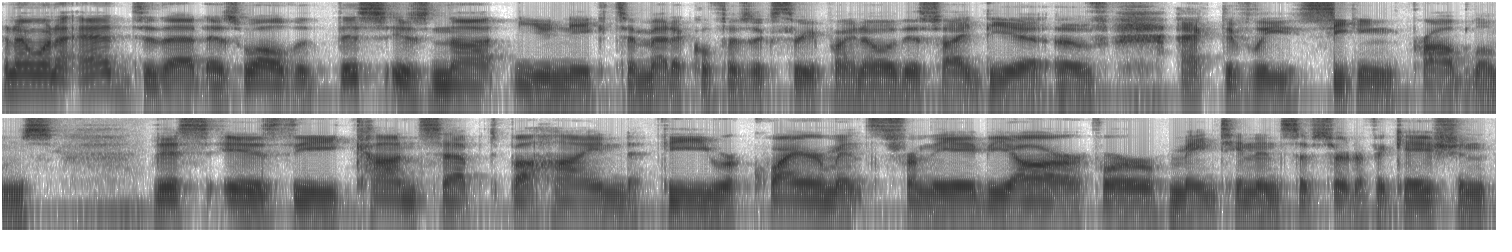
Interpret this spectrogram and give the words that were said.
And I want to add to that as well that this is not unique to Medical Physics 3.0, this idea of actively seeking problems. This is the concept behind the requirements from the ABR for maintenance of certification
